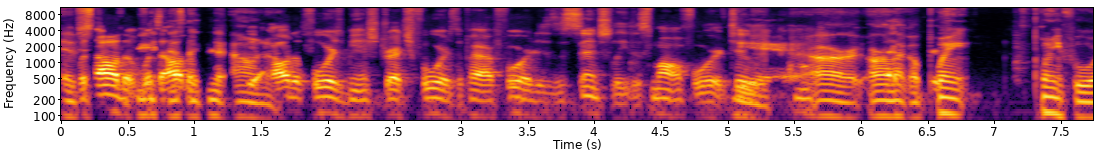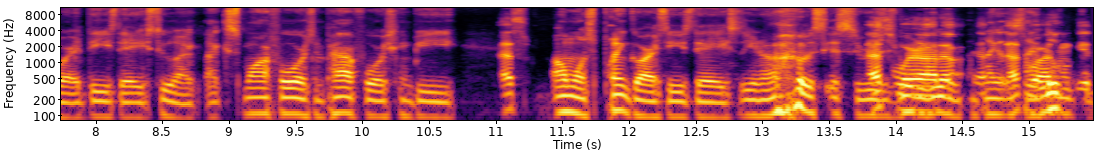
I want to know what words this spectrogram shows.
if With all the- with all the- like that, I Yeah, know. all the forwards being stretched forwards, the power forward is essentially the small forward too. Yeah, or or like a point point forward these days too. Like like small forwards and power forwards can be That's almost point guards these days. You know, it's, it's that's it's where I don't. Like, that's where Luka- I don't get.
